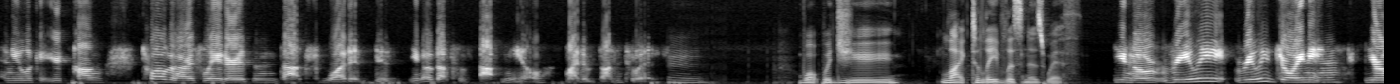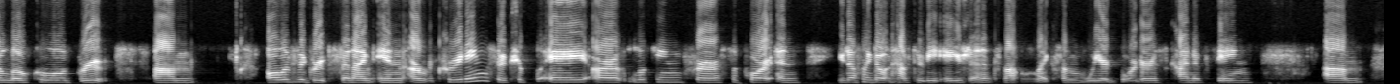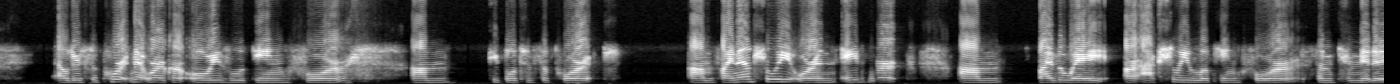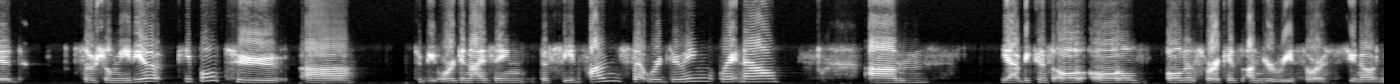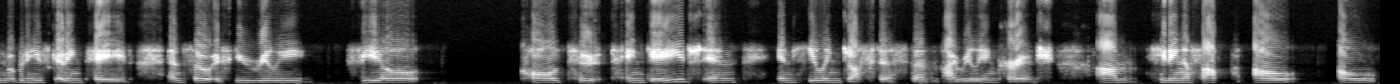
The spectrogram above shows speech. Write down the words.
and you look at your tongue 12 hours later, then that's what it did. You know, that's what that meal might have done to it. Mm. What would you like to leave listeners with? You know, really, really joining your local groups. Um, all of the groups that I'm in are recruiting. So AAA are looking for support, and you definitely don't have to be Asian. It's not like some weird borders kind of thing. Um, Elder Support Network are always looking for um, people to support um, financially or in aid work. Um, by the way, are actually looking for some committed social media people to uh, to be organizing the seed funds that we're doing right now. Um, yeah, because all all all this work is under resourced. You know, nobody's getting paid, and so if you really feel called to, to engage in in healing justice, then I really encourage um, hitting us up. I'll I'll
